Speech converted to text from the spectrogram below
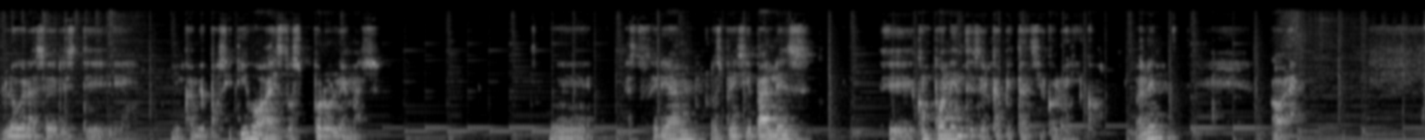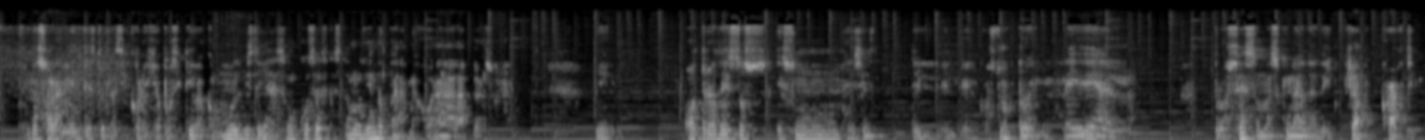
Logra hacer este un cambio positivo a estos problemas. Eh, estos serían los principales eh, componentes del capital psicológico. ¿Vale? Ahora, no solamente esto es la psicología positiva, como hemos visto ya son cosas que estamos viendo para mejorar a la persona. otro de estos es, un, es el, constructo, la idea, el proceso más que nada de job crafting.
